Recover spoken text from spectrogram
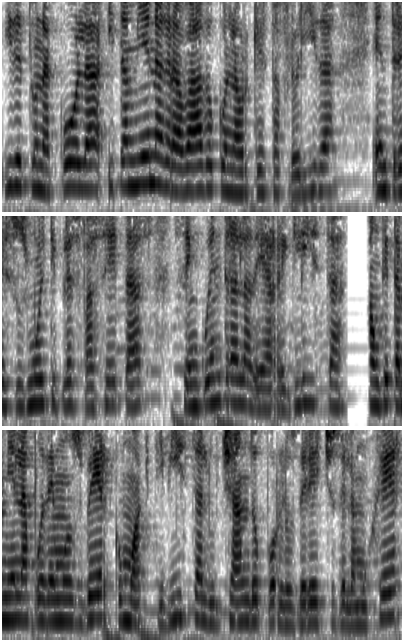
y de Tunacola y también ha grabado con la Orquesta Florida. Entre sus múltiples facetas se encuentra la de arreglista, aunque también la podemos ver como activista luchando por los derechos de la mujer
